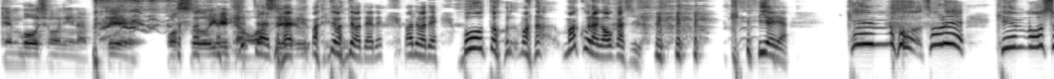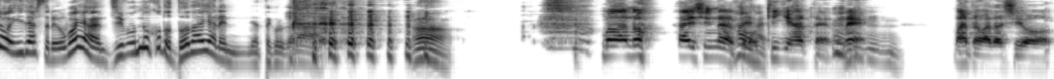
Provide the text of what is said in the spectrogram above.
健忘症になって、お酢を入れたのを忘れる。待って待って待って待って、待って冒頭、まだ、枕がおかしい。いやいや、健忘、それ、健忘症言い出したら、お前やん、自分のことどないやねんやってくるから。うん。まあ、あの、配信になると聞きはったんやろね。うんうんうんまた私を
